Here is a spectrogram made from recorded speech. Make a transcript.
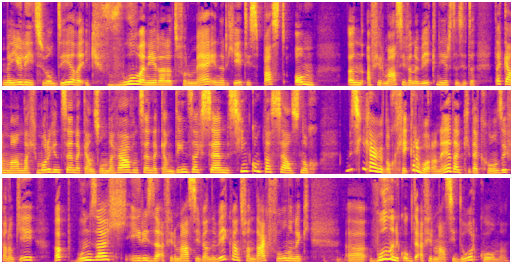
met jullie iets wil delen. Ik voel wanneer dat het voor mij energetisch past om een affirmatie van de week neer te zetten. Dat kan maandagmorgen zijn, dat kan zondagavond zijn, dat kan dinsdag zijn. Misschien komt dat zelfs nog Misschien gaat het nog gekker worden. Hè? Dat, ik, dat ik gewoon zeg van oké, okay, woensdag, hier is de affirmatie van de week. Want vandaag voelde ik, uh, voelde ik ook de affirmatie doorkomen.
